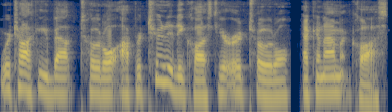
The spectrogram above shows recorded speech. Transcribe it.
we're talking about total opportunity cost here or total economic cost.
